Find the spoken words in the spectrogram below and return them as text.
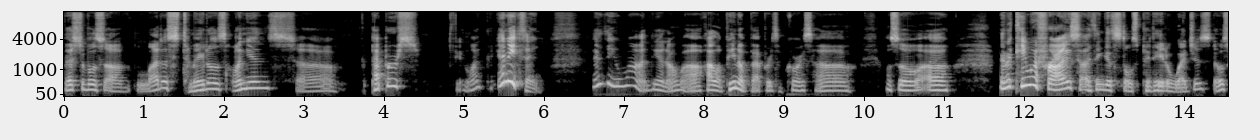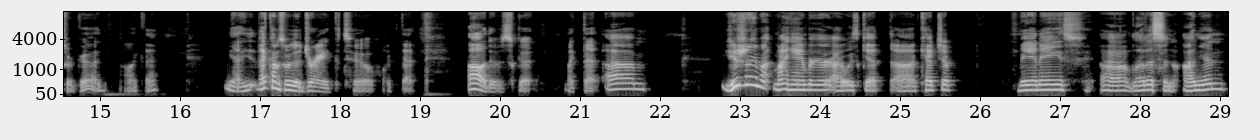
vegetables, uh, lettuce, tomatoes, onions, uh, peppers, if you like. Anything. Anything you want, you know. Uh, jalapeno peppers, of course. Uh, also, uh, and it came with fries. I think it's those potato wedges. Those are good. I like that. Yeah, that comes with a drink too, like that. Oh, that was good, like that. Um, usually my, my hamburger, I always get uh, ketchup, mayonnaise, uh, lettuce, and onion,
